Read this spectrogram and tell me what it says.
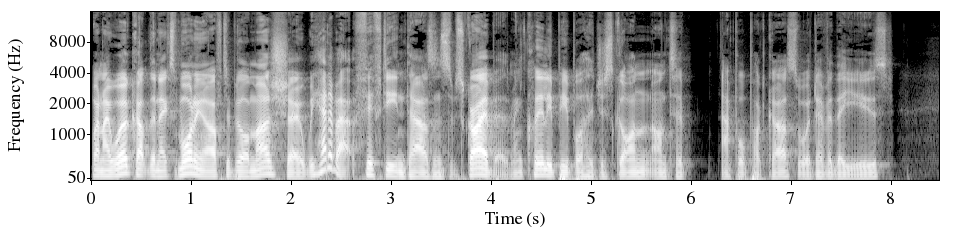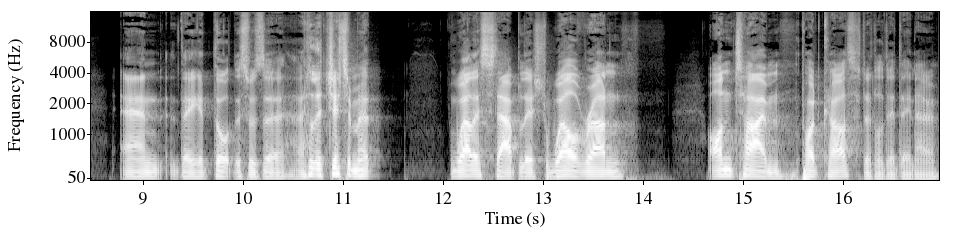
when I woke up the next morning after Bill Maher's show, we had about 15,000 subscribers. I mean, clearly people had just gone onto Apple Podcasts or whatever they used, and they had thought this was a, a legitimate, well established, well run, on time podcast. Little did they know.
